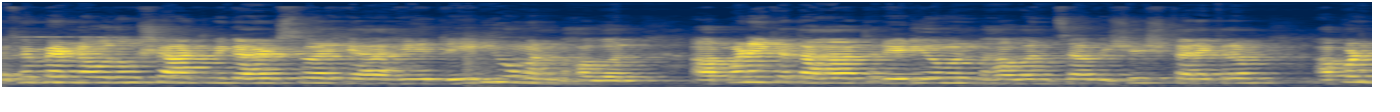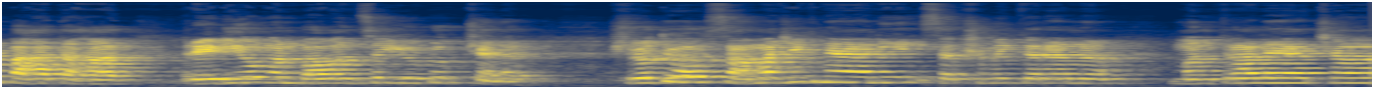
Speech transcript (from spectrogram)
एफ एम नव्वद आठ मेगाहर्ट्सवर हे आहे रेडिओ मन भावन. आपण ऐकत आहात रेडिओ मन भावनचा विशेष कार्यक्रम. आपण पाहत आहात रेडिओ मन भावनचं यूट्यूब चॅनल श्रोते हो, सामाजिक न्याय आणि सक्षमीकरण मंत्रालयाच्या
